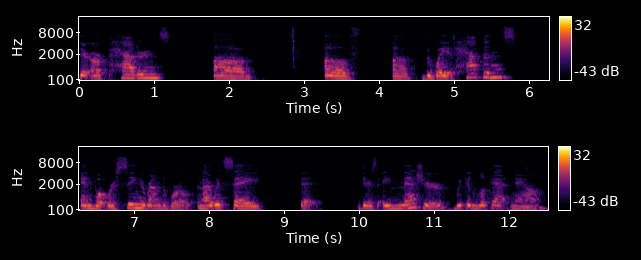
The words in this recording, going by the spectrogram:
There are patterns um, of, of the way it happens and what we're seeing around the world. And I would say that there's a measure we can look at now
